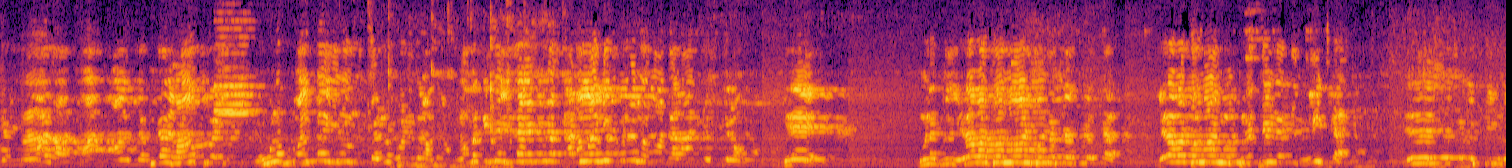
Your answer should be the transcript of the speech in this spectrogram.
எங்கெல்லாம் ஆ- ஆ- எங்கெல்லாம் போய் எவ்வளவு பணத்தை செலவு பண்ணுகிறோம் நமக்கிட்ட இல்லாத கடன் வாங்கி கூட நம்ம தரான் இருக்கிறோம். ஏ உனக்கு இலவசமாய் சுகத்தை இலவசமாய் உன் பிரச்சனைக்கு மீட்க இந்த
